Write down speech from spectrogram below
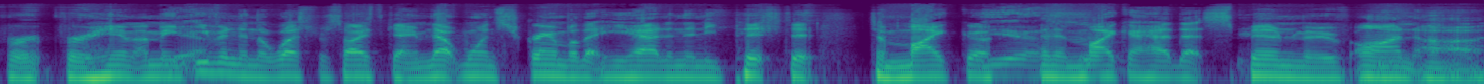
for for him. I mean, Yeah. even in the West Forsyth game, that one scramble that he had, and then he pitched it to Micah, Yes. and then Micah had that spin move on. uh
